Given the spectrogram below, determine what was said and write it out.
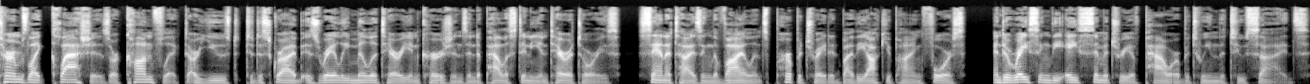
Terms like clashes or conflict are used to describe Israeli military incursions into Palestinian territories, sanitizing the violence perpetrated by the occupying force and erasing the asymmetry of power between the two sides.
